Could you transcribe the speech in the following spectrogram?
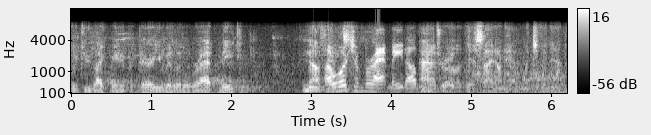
Would you like me to prepare you a little rat meat? No, I want some rat meat. I'm After all of this, I don't have much of an appetite.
